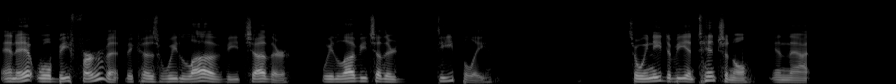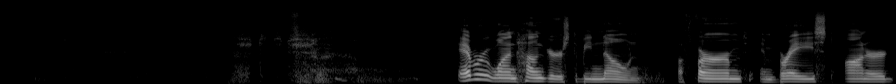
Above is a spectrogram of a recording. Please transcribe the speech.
and it will be fervent because we love each other. We love each other deeply. So we need to be intentional in that. Everyone hungers to be known affirmed, embraced, honored,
